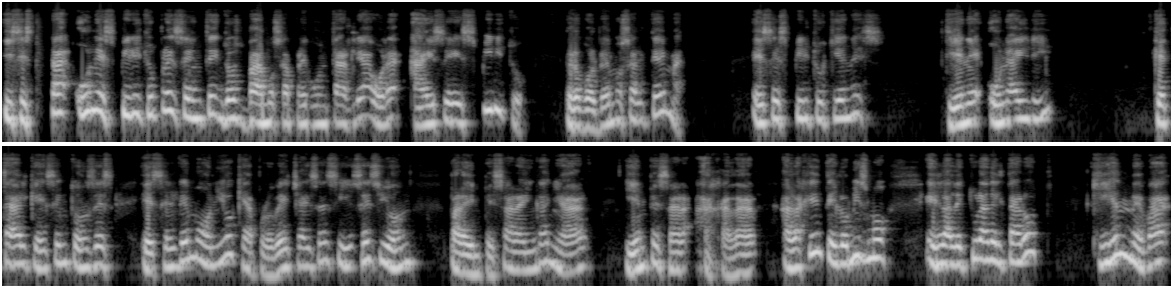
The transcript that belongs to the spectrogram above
Y si está un espíritu presente, entonces vamos a preguntarle ahora a ese espíritu. Pero volvemos al tema. ¿Ese espíritu quién es? ¿Tiene un ID? ¿Qué tal que es entonces? Es el demonio que aprovecha esa sesión para empezar a engañar y empezar a jalar a la gente. Y lo mismo en la lectura del tarot. ¿Quién va,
